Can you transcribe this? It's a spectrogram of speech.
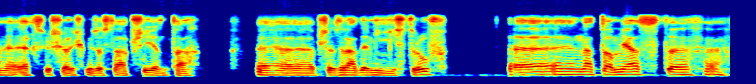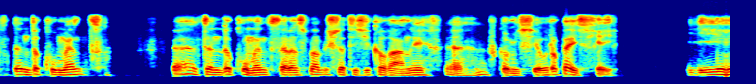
e, jak słyszeliśmy, została przyjęta e, przez Radę Ministrów. Natomiast ten dokument, ten dokument teraz ma być ratyfikowany w Komisji Europejskiej. I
